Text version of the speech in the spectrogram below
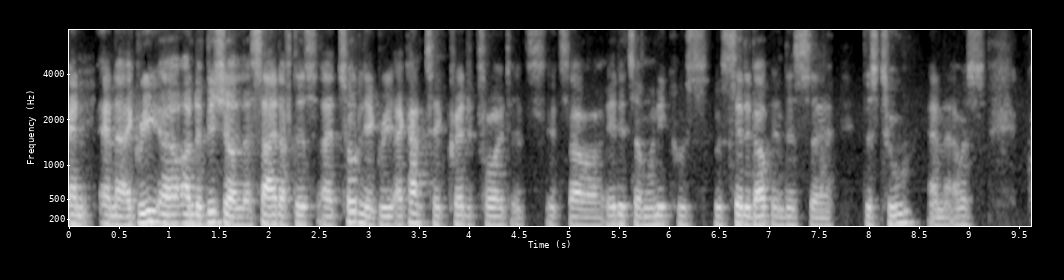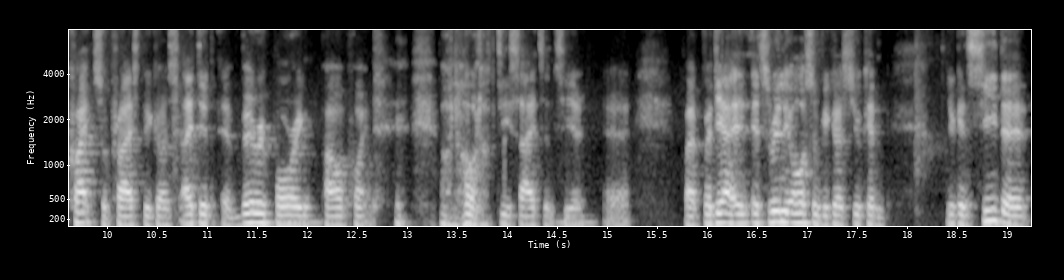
and and I agree uh, on the visual side of this. I totally agree. I can't take credit for it. It's it's our editor Monique who's who set it up in this uh, this tool, and I was quite surprised because I did a very boring PowerPoint on all of these items here. Uh, but but yeah, it, it's really awesome because you can you can see the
